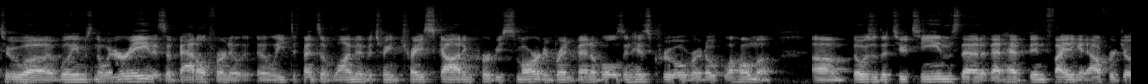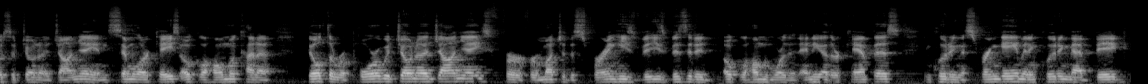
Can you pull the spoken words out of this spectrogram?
to uh, Williams Nwaneri. It's a battle for an elite defensive lineman between Tray Scott and Kirby Smart and Brent Venables and his crew over at Oklahoma. Um, those are the two teams that that have been fighting it out for Joseph Jonah Ajonye. In similar case, Oklahoma kind of built a rapport with Jonah Ajonye for, for much of the spring. He's he's visited Oklahoma more than any other campus, including the spring game and including that big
